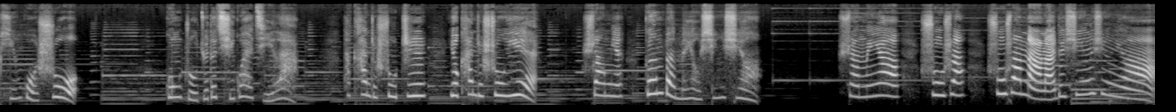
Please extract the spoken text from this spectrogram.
苹果树。公主觉得奇怪极了，她看着树枝，又看着树叶，上面根本没有星星。什么呀？树上树上哪来的星星呀？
